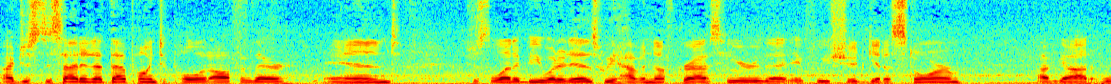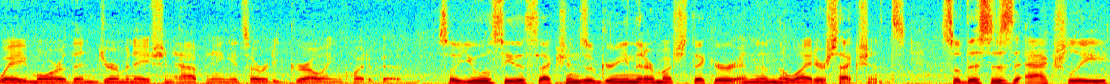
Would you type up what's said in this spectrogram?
I just decided at that point to pull it off of there and just let it be what it is. We have enough grass here that if we should get a storm, I've got way more than germination happening. It's already growing quite a bit. So you will see the sections of green that are much thicker and then the lighter sections. So this is actually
